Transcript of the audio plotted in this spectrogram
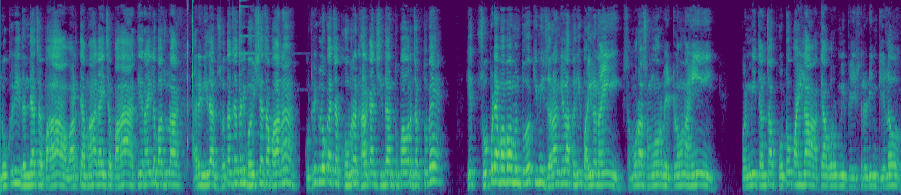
नोकरी धंद्याचं पहा वाढत्या महागाईचं पहा ते राहिलं बाजूला. अरे निदान स्वतःच्या तरी भविष्याचा पहा ना. कुठरीक लोकांच्या खोबरं खारकान शिदान तुपावर जगतो बे? हे चोपड्या बाबा म्हणतो की मी जरांगेला कधी पाहिलं नाही समोरासमोर भेटलो नाही. पण मी त्यांचा फोटो पाहिला त्यावरून मी फेस रेडिंग केलं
